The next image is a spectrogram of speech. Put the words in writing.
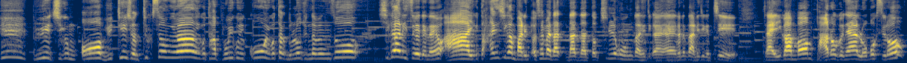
위에 지금 어 뮤테이션 특성이랑 이거 다 보이고 있고 이거 딱 눌러준다면서 시간이 있어야 되나요? 아 이것도 한 시간 반인 어 설마 나나나또 치려고 오는 거 아니지? 아, 아, 그런 거 아니지 그치? 자 이거 한번 바로 그냥 로벅스로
